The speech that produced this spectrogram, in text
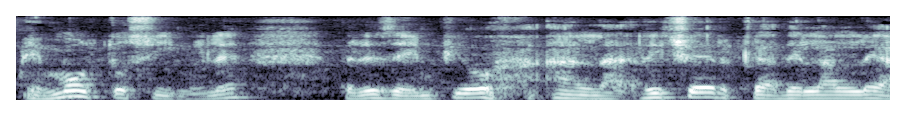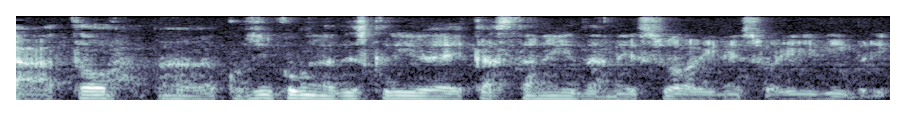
è molto simile per esempio alla ricerca dell'alleato, eh, così come la descrive Castaneda nei suoi, nei suoi libri.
